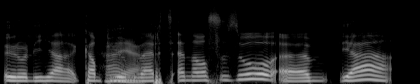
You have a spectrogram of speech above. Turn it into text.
Euroliga-kampioen ah, ja. werd. En dat was zo... Um, ja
